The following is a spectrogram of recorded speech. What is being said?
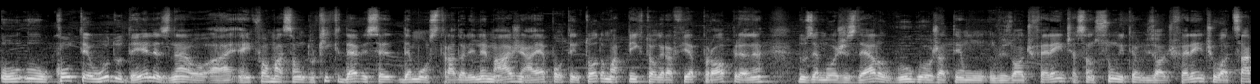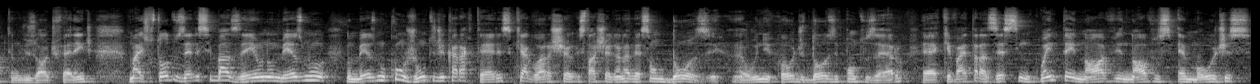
o, o conteúdo deles, né? A, a, informação do que, que deve ser demonstrado ali na imagem. A Apple tem toda uma pictografia própria, né? Dos emojis dela. O Google já tem um, um visual diferente, a Samsung tem um visual diferente, o WhatsApp tem um visual diferente, mas todos eles se baseiam no mesmo, no mesmo conjunto de caracteres que agora che está chegando a versão 12, né, o Unicode 12.0, é, que vai trazer 59 novos emojis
